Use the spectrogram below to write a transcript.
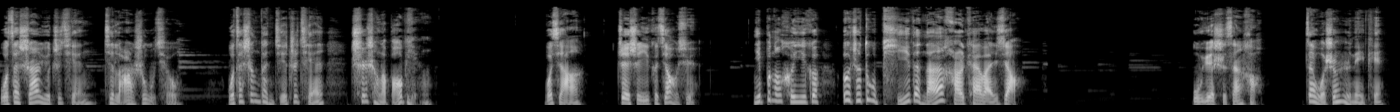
我在十二月之前进了二十五球，我在圣诞节之前吃上了薄饼。我想，这是一个教训，你不能和一个。饿着肚皮的男孩开玩笑。五月十三号，在我生日那天，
